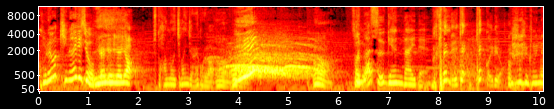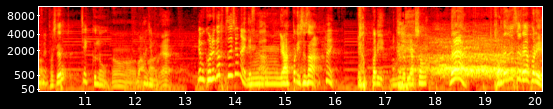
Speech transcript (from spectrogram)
おこれは着ないでしょ。いやいやいやいや。ちょっと反応一番いいんじゃない？これは。うん。え？うん。います？現代で。ケンでいけ結構いるよ。ごめんなさい。うん。そして？チェックのうん。まあまあねでもこれが普通じゃないですか？やっぱり石田さんはい。やっぱりみんなのリアクションねえこれですよねやっぱり。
